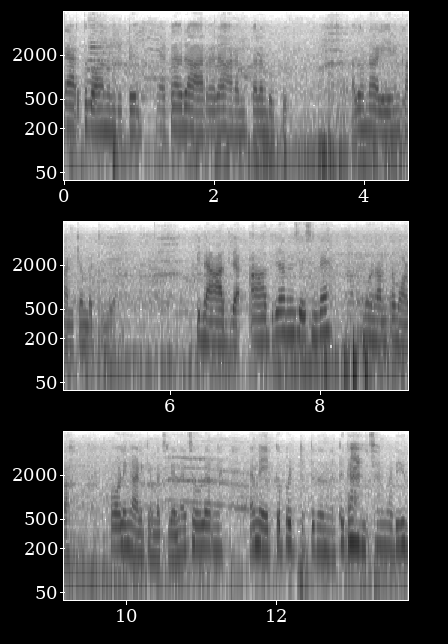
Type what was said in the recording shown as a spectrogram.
നേരത്തെ പോകാൻ വേണ്ടിയിട്ട് ഏട്ടാ ഒരു ആറര ആറേമുക്കാലാകുമ്പോൾ പോയി. അതുകൊണ്ട് അളിയനും കാണിക്കാൻ പറ്റില്ല. പിന്നെ ആതിര. ആതിര എന്ന ചേച്ചിന്റെ മൂന്നാമത്തെ മോള. ഓളെയും കാണിക്കാൻ പറ്റില്ല. എന്ന് വെച്ചാൽ പറഞ്ഞ് ഞാൻ മേക്കപ്പ് ഇട്ടിട്ട് നിന്നിട്ട് കാണിച്ചാൽ മതി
